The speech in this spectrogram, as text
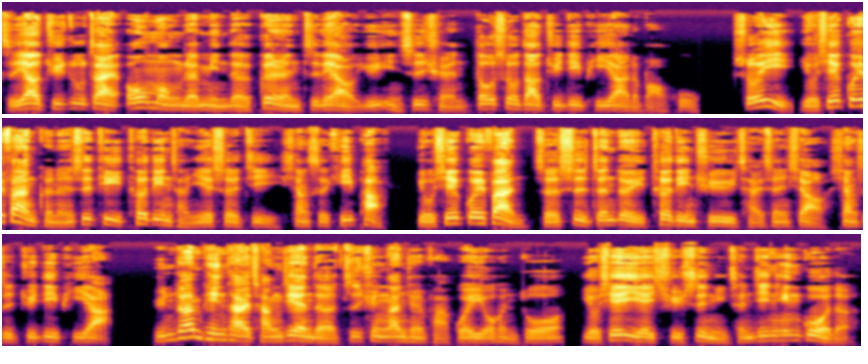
只要居住在欧盟人民的个人资料与隐私权都受到 GDPR 的保护。所以，有些规范可能是替特定产业设计，像是 HIPAA；有些规范则是针对特定区域才生效，像是 GDPR。云端平台常见的资讯安全法规有很多，有些也许是你曾经听过的，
